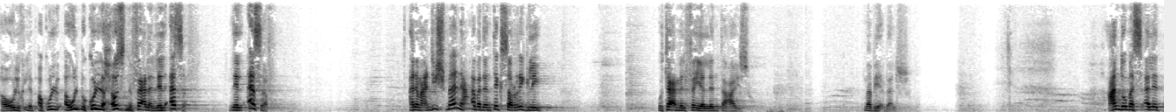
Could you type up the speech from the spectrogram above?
أقول أقول أقول بكل حزن فعلا للأسف للأسف. أنا ما عنديش مانع ابدا تكسر رجلي وتعمل فيا اللي أنت عايزه. ما بيقبلش. عنده مسألة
